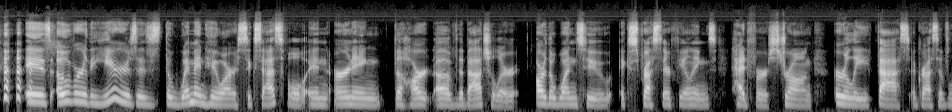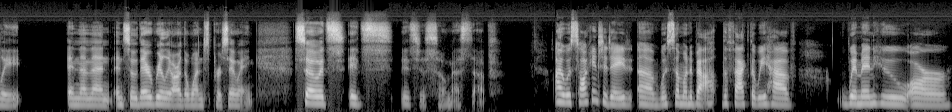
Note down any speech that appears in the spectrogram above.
is over the years is the women who are successful in earning the heart of the bachelor are the ones who express their feelings headfirst, strong, early, fast, aggressively, and then then and so they really are the ones pursuing. So it's it's it's just so messed up. I was talking today um, with someone about the fact that we have women who are,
